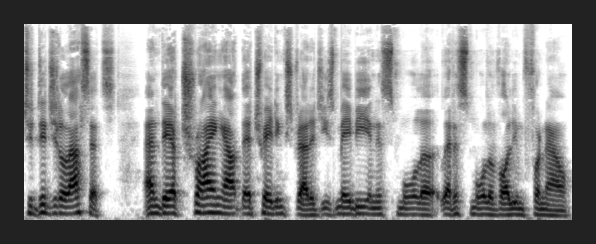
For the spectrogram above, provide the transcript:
to digital assets, and they are trying out their trading strategies, maybe in a smaller at a smaller volume for now.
